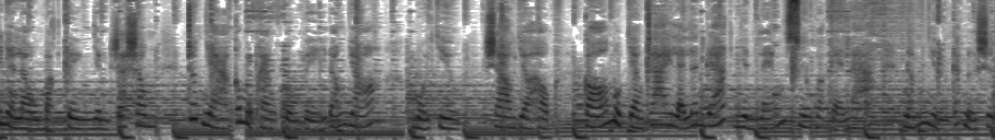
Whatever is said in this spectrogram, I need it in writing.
Ngôi nhà lầu mặt tiền nhìn ra sông, Trước nhà có một hàng phượng vĩ đón gió. Mỗi chiều, sau giờ học, Có một chàng trai lại lên gác Nhìn lén xuyên qua kẽ lá, Ngắm nhìn các nữ sinh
